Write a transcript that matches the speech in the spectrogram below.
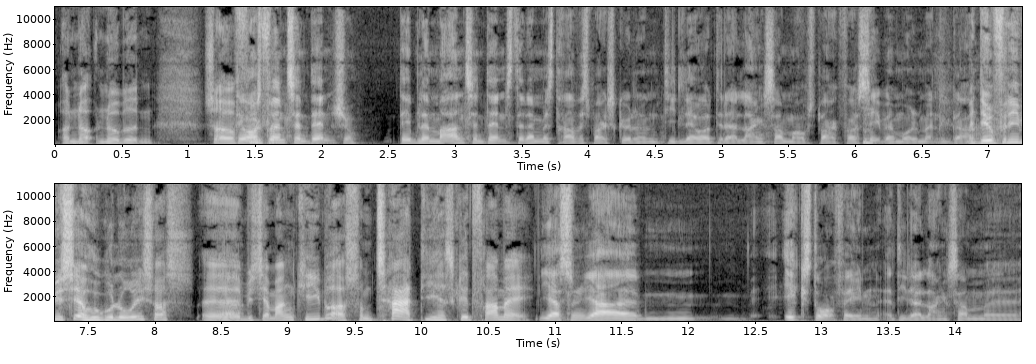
og nu- nubbede den. Så Det er også en tendens jo. Det er blevet meget en tendens, det der med straffesparkskytterne. De laver det der langsomme opspark for at se, hvad målmanden gør. Men det er jo fordi, vi ser Hugo Lloris også. Øh, Ja. Vi ser mange keepere, som tager de her skridt fremad. Jeg synes, jeg er mm, ikke stor fan af de der langsomme... Øh,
